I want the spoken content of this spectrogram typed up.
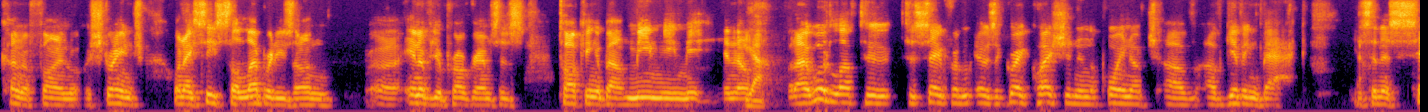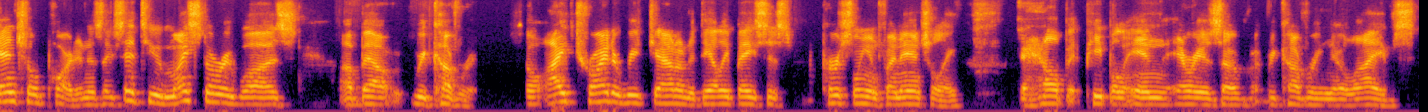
kind of find strange when I see celebrities on uh, interview programs is talking about me, me, me. You know. Yeah. But I would love to to say from it was a great question in the point of of of giving back. Yeah. It's an essential part, and as I said to you, my story was about recovery. So I try to reach out on a daily basis, personally and financially, to help people in areas of recovering their lives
